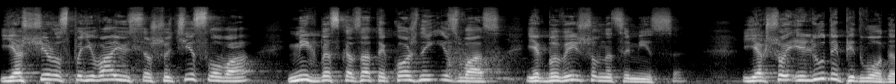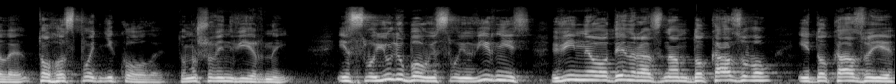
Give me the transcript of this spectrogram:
І я щиро сподіваюся, що ці слова міг би сказати кожен із вас, якби вийшов на це місце. І якщо і люди підводили, то Господь ніколи, тому що Він вірний. І свою любов і свою вірність Він не один раз нам доказував і доказує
